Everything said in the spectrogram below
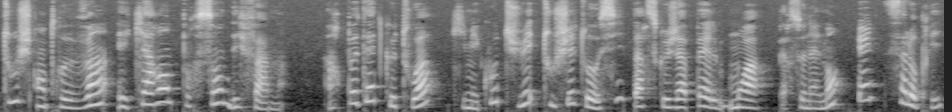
touche entre 20 et 40% des femmes. Alors peut-être que toi, qui m'écoutes, tu es touché toi aussi par ce que j'appelle, moi, personnellement, une saloperie,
